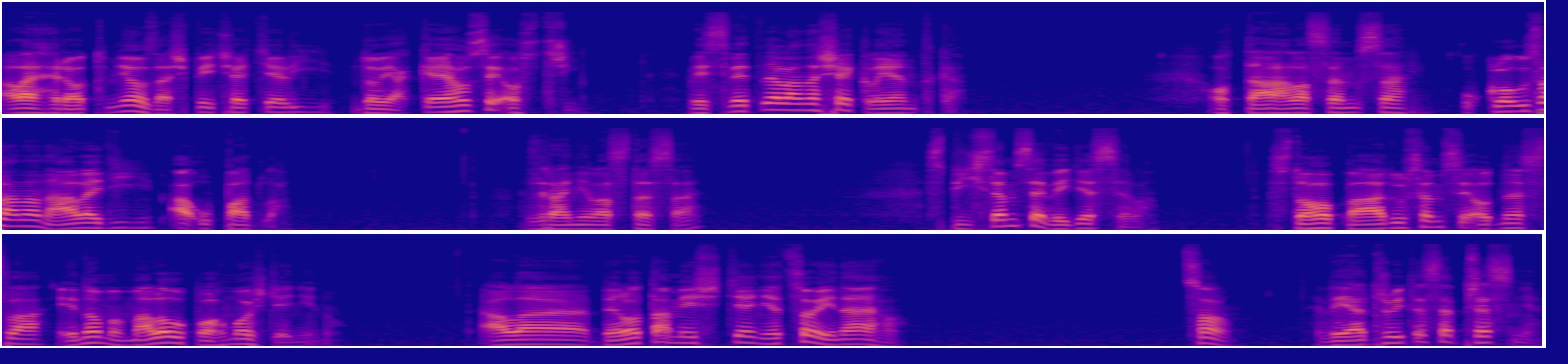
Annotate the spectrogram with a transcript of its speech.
ale hrot měl zašpičatělý do jakéhosi ostří. Vysvětlila naše klientka. Otáhla jsem se, uklouzla na náledí a upadla. Zranila jste se? Spíš jsem se vyděsila. Z toho pádu jsem si odnesla jenom malou pohmožděninu. Ale bylo tam ještě něco jiného. Co? Vyjadřujte se přesně.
